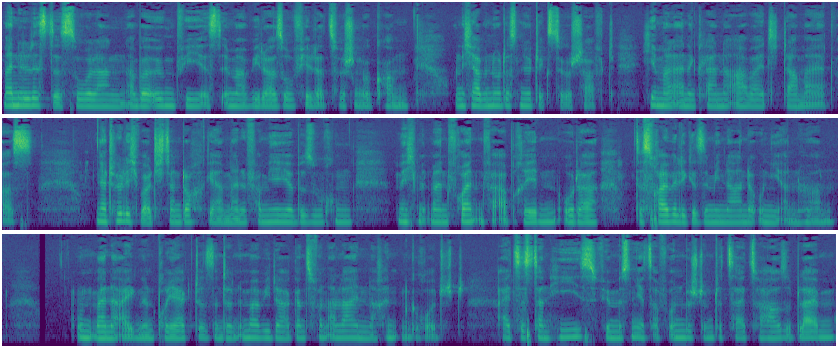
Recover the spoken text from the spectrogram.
Meine Liste ist so lang, aber irgendwie ist immer wieder so viel dazwischen gekommen und ich habe nur das Nötigste geschafft. Hier mal eine kleine Arbeit, da mal etwas. Natürlich wollte ich dann doch gern meine Familie besuchen, mich mit meinen Freunden verabreden oder das freiwillige Seminar an der Uni anhören. Und meine eigenen Projekte sind dann immer wieder ganz von allein nach hinten gerutscht. Als es dann hieß, wir müssen jetzt auf unbestimmte Zeit zu Hause bleiben,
